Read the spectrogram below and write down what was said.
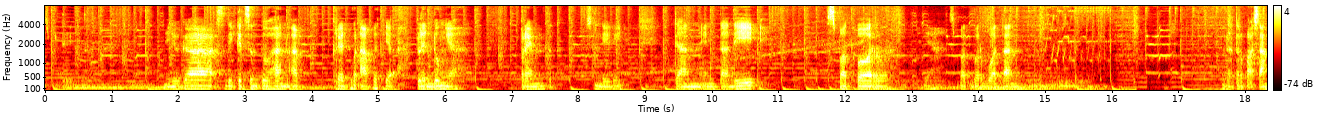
seperti itu. Ini juga sedikit sentuhan upgrade bukan upgrade ya pelindung ya frame sendiri. Dan ini tadi spotboard ya spotboard buatan udah terpasang.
